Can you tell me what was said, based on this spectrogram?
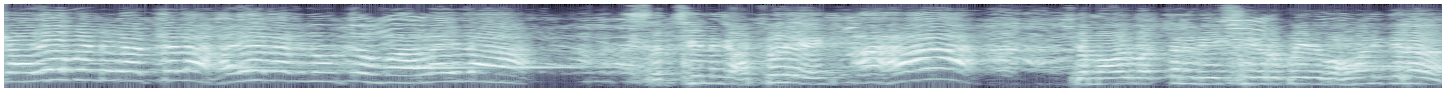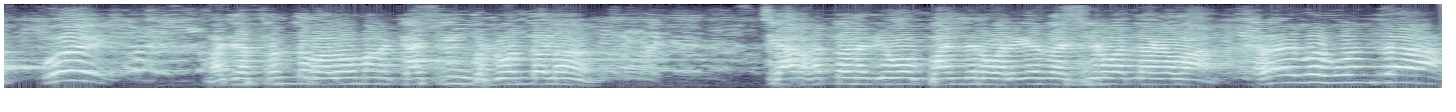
काळ्या बंडला त्याला हया लागलं होतं मारायला. सचिन घाटुळे आहा. त्या मावळ भक्तानं एकशे एक रुपये बहुमान केलं. होय. माझ्या संत बाळवामान काशिंग भगवंतानं चार हाताने देवा पांजन वालिकाचा आशीर्वाद लागावा. खरंय भगवंता.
